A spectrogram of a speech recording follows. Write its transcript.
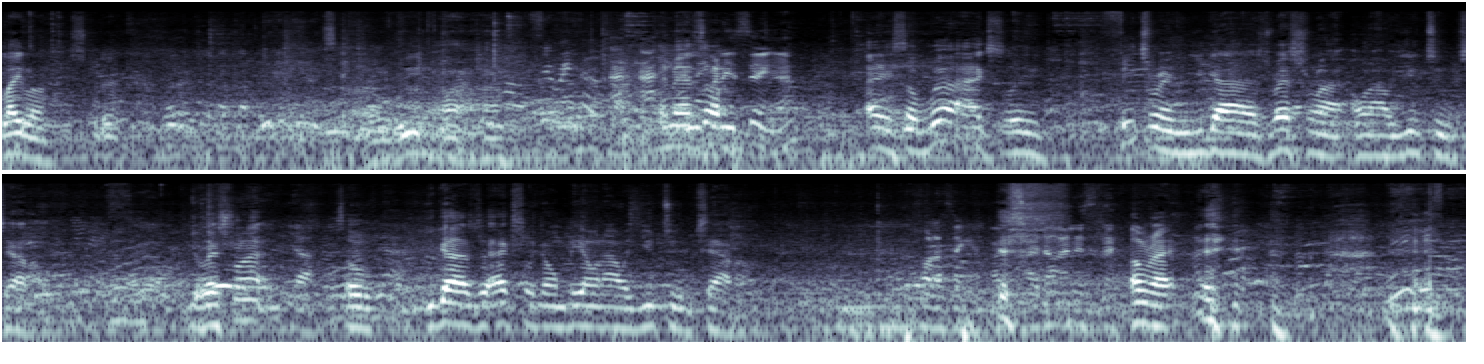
Layla. So we are. Uh, hey man, so, hey, so we're actually featuring you guys' restaurant on our YouTube channel. Your restaurant? Yeah. So you guys are actually gonna be on our YouTube channel. Hold on a second. I, I don't understand. All right.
